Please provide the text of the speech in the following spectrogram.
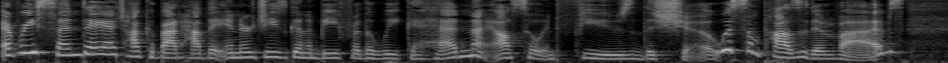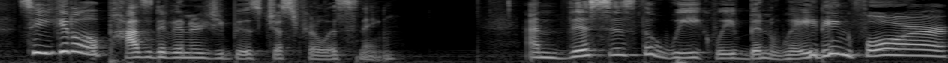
Every Sunday, I talk about how the energy is going to be for the week ahead, and I also infuse the show with some positive vibes so you get a little positive energy boost just for listening. And this is the week we've been waiting for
